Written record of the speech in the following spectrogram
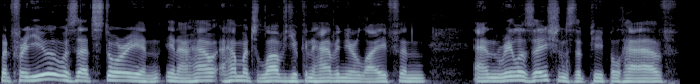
But for you, it was that story, and you know how how much love you can have in your life, and and realizations that people have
